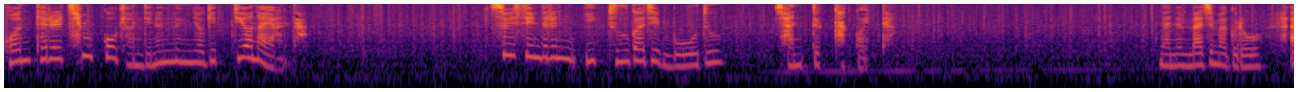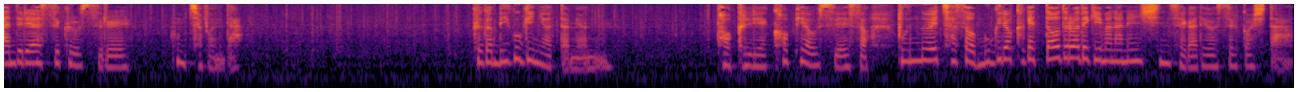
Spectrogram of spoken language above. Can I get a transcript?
권태를 참고 견디는 능력이 뛰어나야 한다. 스위스인들은 이 두 가지 모두 잔뜩 갖고 있다. 나는 마지막으로 안드레아스 그로스를 훔쳐본다. 그가 미국인이었다면 버클리의 커피하우스에서 분노에 차서 무기력하게 떠들어대기만 하는 신세가 되었을 것이다.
